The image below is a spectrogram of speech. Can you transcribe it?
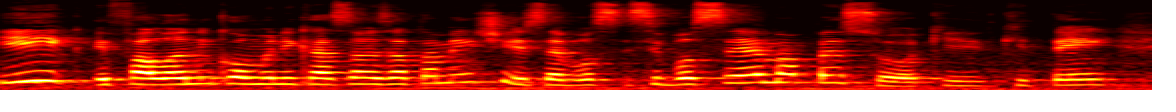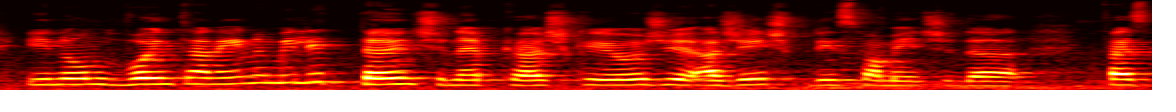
E, e falando em comunicação, é exatamente isso. É você- se você é uma pessoa que, que tem. E não vou entrar nem no militante, né? Porque eu acho que hoje a gente, principalmente, da, faz.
